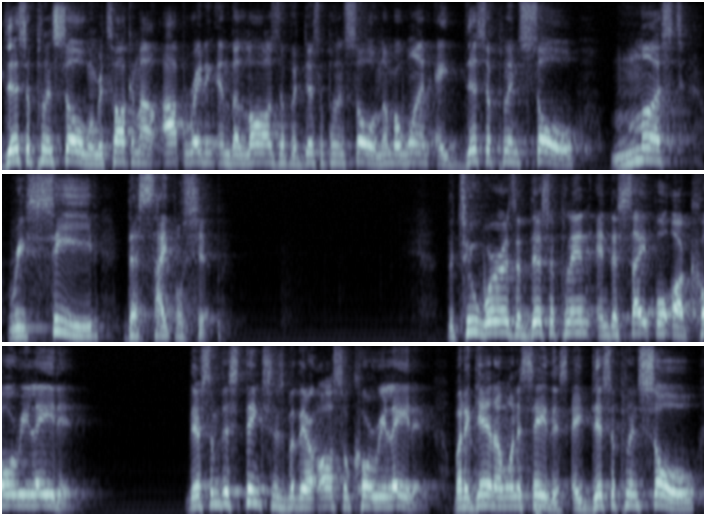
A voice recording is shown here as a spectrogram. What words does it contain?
disciplined soul, when we're talking about operating in the laws of a disciplined soul, number one, a disciplined soul must receive discipleship. The two words of discipline and disciple are correlated. There's some distinctions, but they're also correlated. But again, I want to say this a disciplined soul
